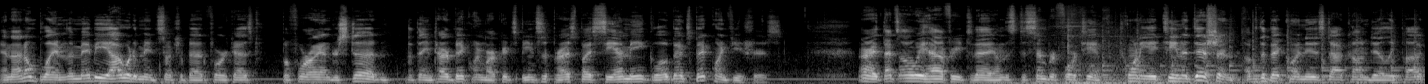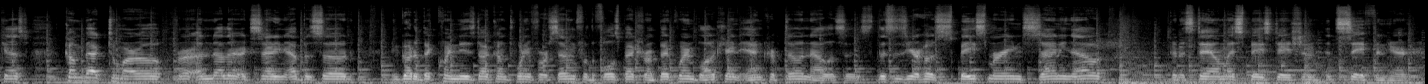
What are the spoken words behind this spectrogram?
And I don't blame them. Maybe I would have made such a bad forecast before I understood that the entire Bitcoin market's being suppressed by CME Globex Bitcoin futures. All right, that's all we have for you today on this December 14th, 2018 edition of the BitcoinNews.com Daily Podcast. Come back tomorrow for another exciting episode and go to BitcoinNews.com 24 7 for the full spectrum of Bitcoin, blockchain, and crypto analysis. This is your host, Space Marine, signing out. Gonna stay on my space station. It's safe in here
